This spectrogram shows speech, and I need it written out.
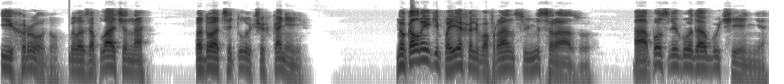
их роду было заплачено по двадцать лучших коней. Но калмыки поехали во Францию не сразу, а после года обучения.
